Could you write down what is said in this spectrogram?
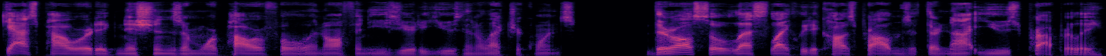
gas powered ignitions are more powerful and often easier to use than electric ones they're also less likely to cause problems if they're not used properly.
